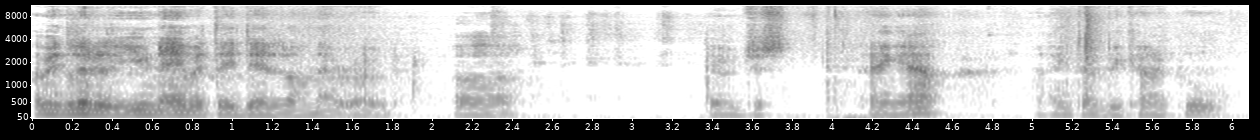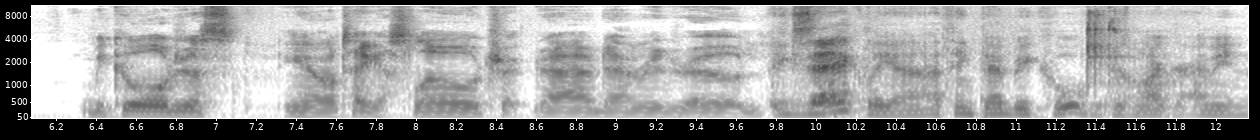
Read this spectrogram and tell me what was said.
I mean, literally, you name it, they did it on that road. Uh, they would just hang out. I think that'd be kind of cool. Be cool, just you know, take a slow truck drive down Ridge Road. Exactly. I think that'd be cool because my, I mean,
